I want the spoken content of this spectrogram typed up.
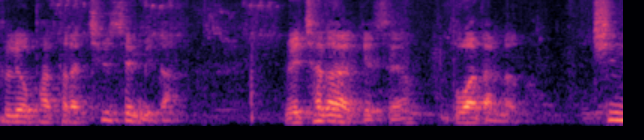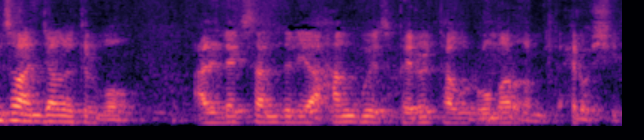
클레오파트라 7세입니다. 왜 찾아갔겠어요? 도와달라고. 친서 한 장을 들고 알렉산드리아 항구에서 배를 타고 로마로 갑니다. 헤롯이.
